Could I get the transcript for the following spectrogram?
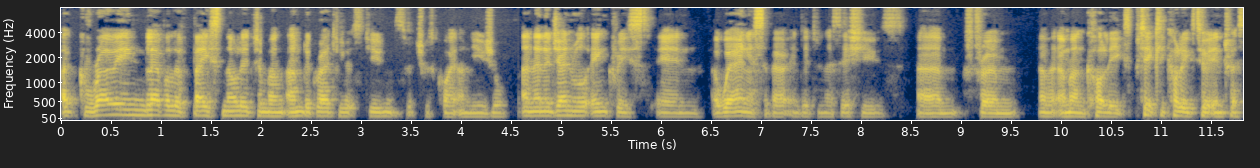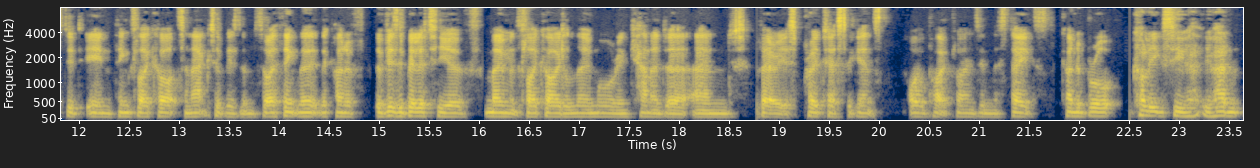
a, growing level of base knowledge among undergraduate students, which was quite unusual, and then a general increase in awareness about Indigenous issues um, from among colleagues, particularly colleagues who are interested in things like arts and activism. So I think the, the kind of the visibility of moments like Idle No More in Canada and various protests against oil pipelines in the States kind of brought colleagues who, who hadn't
